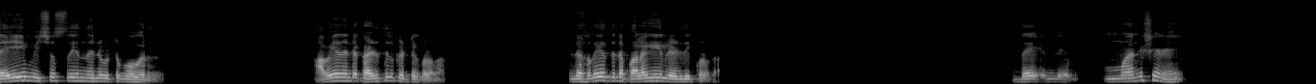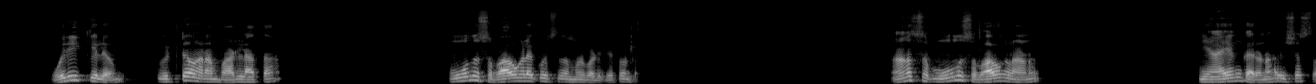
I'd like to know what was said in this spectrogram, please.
ദൈവം വിശ്വസ്തയും നിന്നെ വിട്ടു പോകരുത് അവയെ നിന്റെ കഴുത്തിൽ കെട്ടിക്കൊള്ളുക. നിന്റെ ഹൃദയത്തിന്റെ പലകയിൽ എഴുതിക്കൊള്ളുക. മനുഷ്യനെ ഒരിക്കലും വിട്ടുമാറാൻ പാടില്ലാത്ത മൂന്ന് സ്വഭാവങ്ങളെക്കുറിച്ച് നമ്മൾ പഠിച്ചിട്ടുണ്ട്. ആ മൂന്ന് സ്വഭാവങ്ങളാണ് ന്യായം കരുണ വിശ്വസ്ത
